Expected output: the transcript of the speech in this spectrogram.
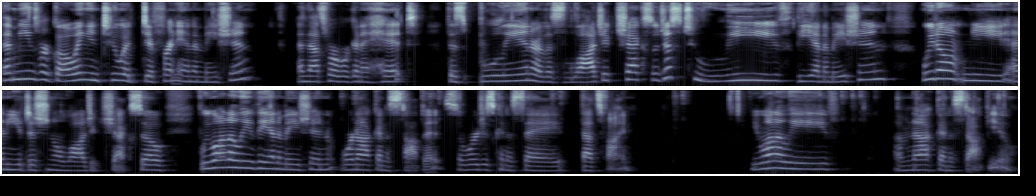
that means we're going into a different animation and that's where we're going to hit this boolean or this logic check. So just to leave the animation, we don't need any additional logic check. So if we want to leave the animation, we're not going to stop it. So we're just going to say that's fine. You want to leave, I'm not going to stop you.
